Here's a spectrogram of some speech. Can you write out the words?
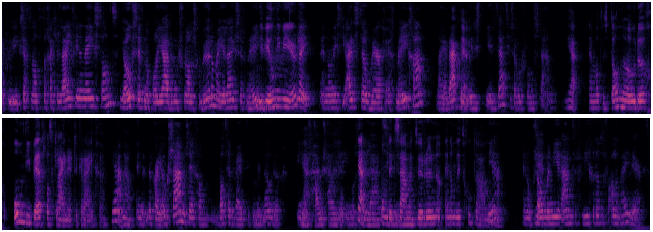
of ik zeg dan altijd, dan gaat je lijf in een nee-stand. Je hoofd zegt nog wel, ja, er moet van alles gebeuren, maar je lijf zegt nee. Die wil niet meer. Nee, en dan is die uitstelberg echt mega. Nou ja, daar kunnen Ja. irri- irritaties over ontstaan. Ja. En wat is dan nodig om die berg wat kleiner te krijgen? Ja, Nou. en dan kan je ook samen zeggen, wat hebben wij op dit moment nodig? In Ja. ons huishouden, in onze Ja, relatie. Om dit samen te runnen en om dit goed te houden. Ja, en op zo'n Ja. manier aan te vliegen dat het voor allebei werkt.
